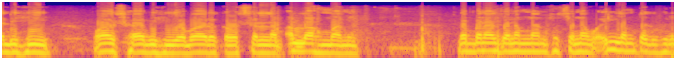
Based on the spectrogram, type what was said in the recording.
آله وأصحابه وبارك وسلم اللهم آمين ربنا ظلمنا أنفسنا وإن لم تغفر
